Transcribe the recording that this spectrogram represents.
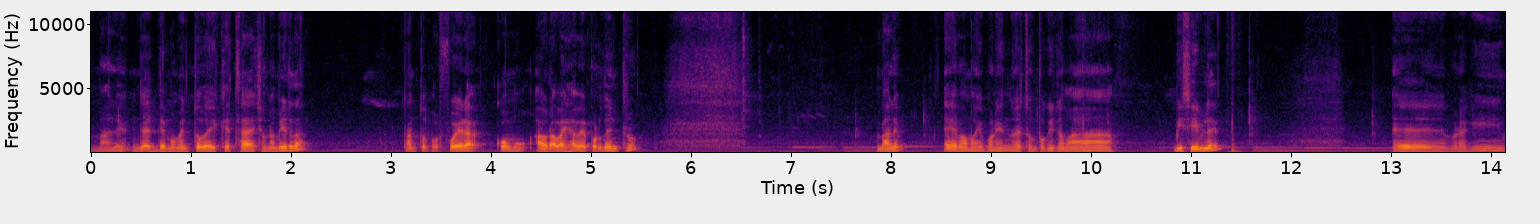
¿Vale? De momento veis que está hecha una mierda, tanto por fuera como ahora vais a ver por dentro. ¿Vale? Eh, vamos a ir poniendo esto un poquito más visible. Eh, por aquí.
